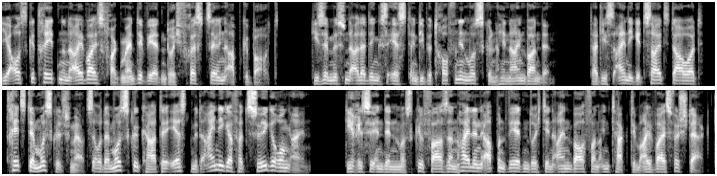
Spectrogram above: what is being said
Die ausgetretenen Eiweißfragmente werden durch Fresszellen abgebaut. Diese müssen allerdings erst in die betroffenen Muskeln hineinwandern. Da dies einige Zeit dauert, tritt der Muskelschmerz oder Muskelkater erst mit einiger Verzögerung ein. Die Risse in den Muskelfasern heilen ab und werden durch den Einbau von intaktem Eiweiß verstärkt.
